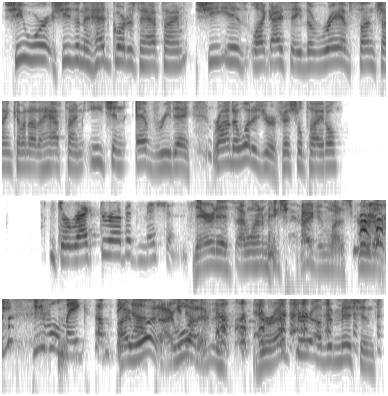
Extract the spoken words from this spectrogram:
She work, she's in the headquarters of halftime. She is, like I say, the ray of sunshine coming out of halftime each and every day. Rhonda, what is your official title? Director of Admissions. There it is. I want to make sure I didn't want to screw it up. he, he will make something. I would. I would. Director of Admissions,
